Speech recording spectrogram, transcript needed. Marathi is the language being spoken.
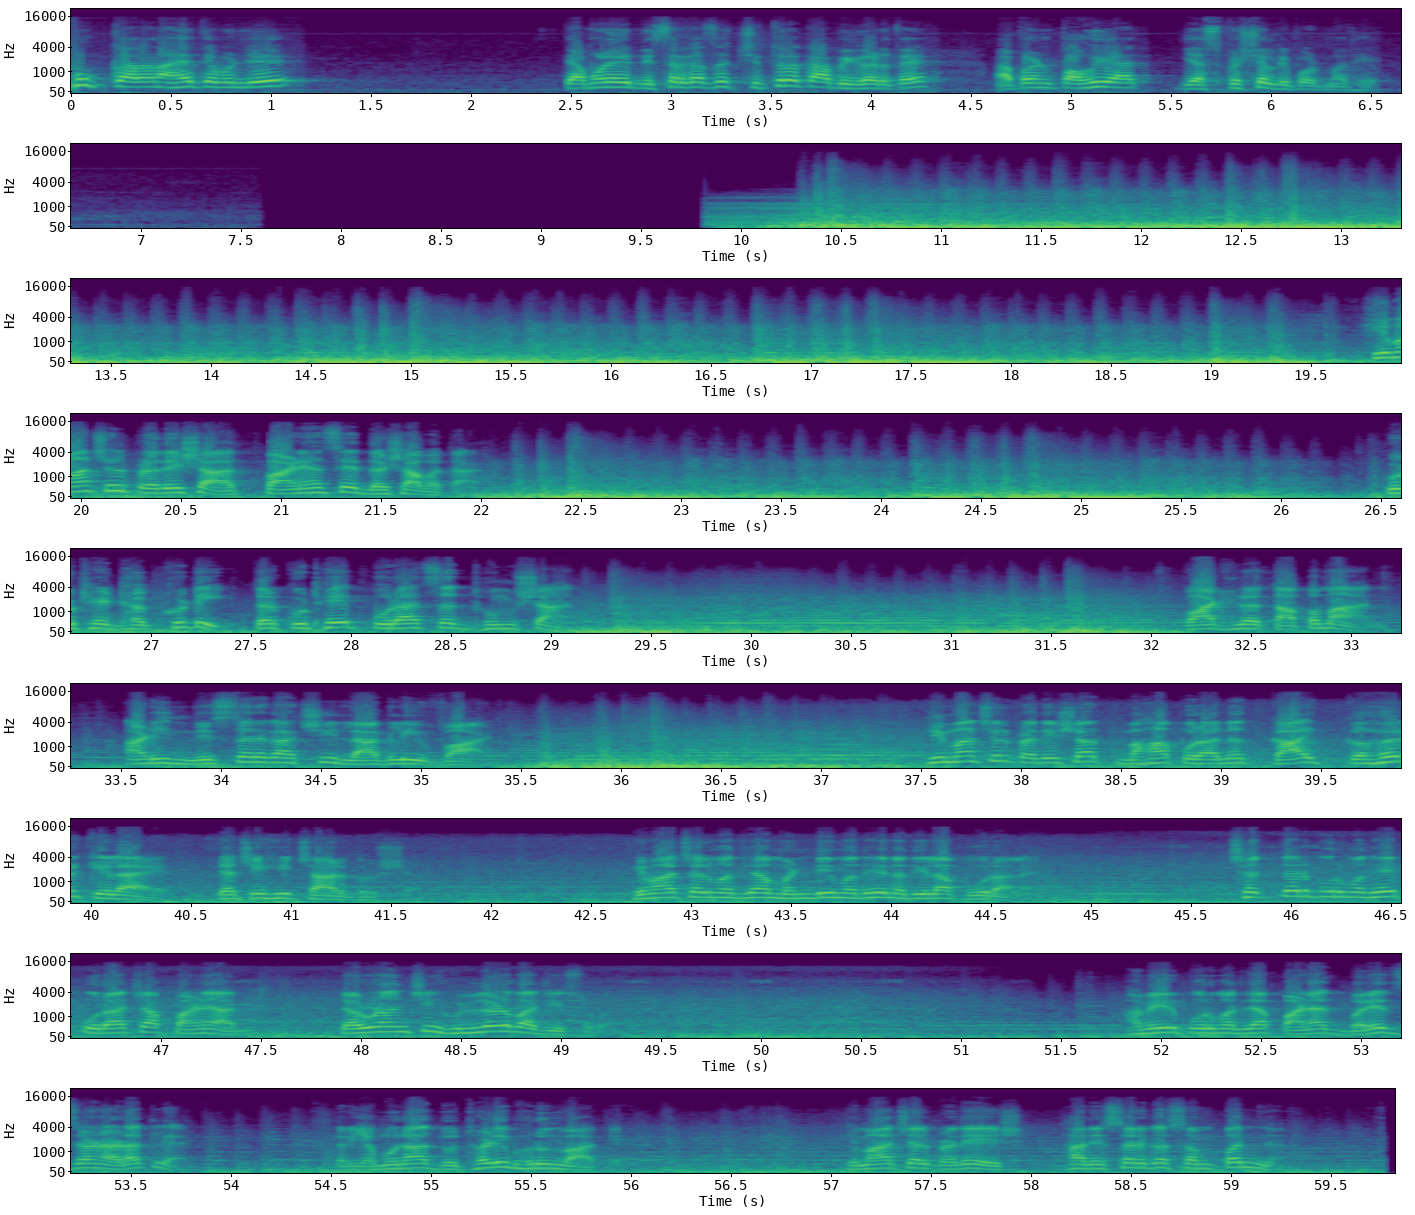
प्रमुख कारण आहे ते म्हणजे त्यामुळे निसर्गाचं चित्र का बिघडतंय आपण पाहूयात या स्पेशल रिपोर्टमध्ये हिमाचल प्रदेशात पाण्याचे दशावतार. कुठे ढगफुटी तर कुठे पुराचं धुमशान. वाढलं तापमान आणि निसर्गाची लागली वाढ. हिमाचल प्रदेशात महापुरानं काय कहर केलाय त्याची ही चार दृश्य. हिमाचल मधल्या मंडीमध्ये नदीला पूर आलाय. छत्तरपूरमध्ये पुराच्या पाण्यात तरुणांची हुल्लडबाजी सुरू आहे. हमीरपूरमधल्या पाण्यात बरेच जण अडकले तर यमुना दुथडी भरून वाहते. हिमाचल प्रदेश हा निसर्ग संपन्न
